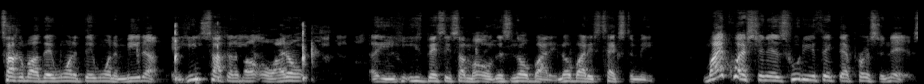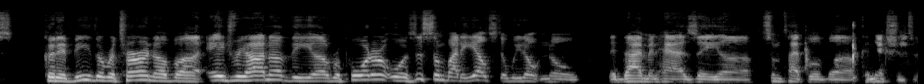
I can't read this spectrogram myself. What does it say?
talking about they wanted they want to meet up, and he's talking about oh I don't. Uh, he, he's basically saying oh there's nobody nobody's texting me. My question is who do you think that person is? Could it be the return of uh, Adriana, the uh, reporter, or is this somebody else that we don't know that Diamond has a uh, some type of uh, connection to?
